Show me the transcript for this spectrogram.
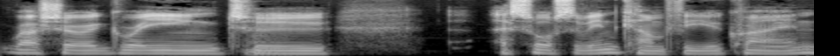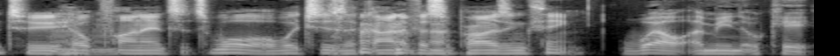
Russia agreeing to. Mm a source of income for Ukraine to mm-hmm. help finance its war, which is a kind of a surprising thing. Well, I mean, okay,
